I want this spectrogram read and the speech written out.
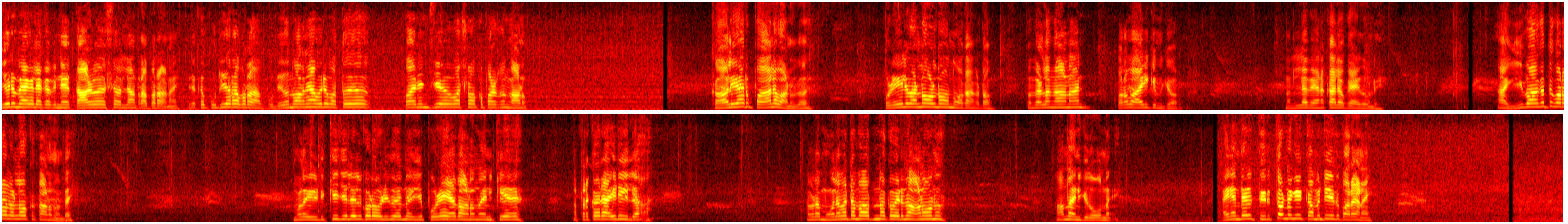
ഈ ഒരു മേഖലയൊക്കെ പിന്നെ താഴ്വശം എല്ലാം റബ്ബറാണ്. ഇതൊക്കെ പുതിയ റബ്ബറാണ് പുതിയതെന്ന് പറഞ്ഞാൽ ഒരു പത്ത് പതിനഞ്ച് വർഷമൊക്കെ പഴക്കം കാണും. കാളിയാർ പാലമാണിത്. പുഴയിൽ വെള്ളം ഉണ്ടോ എന്ന് നോക്കാം കേട്ടോ. ഇപ്പം വെള്ളം കാണാൻ കുറവായിരിക്കും മിക്കവാറും. നല്ല വേനൽക്കാലമൊക്കെ ആയതുകൊണ്ടേ. ആ ഈ ഭാഗത്ത് കുറേ വെള്ളമൊക്കെ കാണുന്നുണ്ടേ. നമ്മളെ ഇടുക്കി ജില്ലയിൽ കൂടെ ഒഴുകി വരുന്ന ഈ പുഴ ഏതാണെന്ന് എനിക്ക് അത്രക്കൊരു ഐഡിയ ഇല്ല. നമ്മുടെ മൂലമറ്റം ഭാഗത്തു നിന്നൊക്കെ വരുന്നതാണോ എന്ന് ആന്നാ എനിക്ക് തോന്നുന്നത് അതിനെന്തെങ്കിലും തിരുത്തുണ്ടെങ്കിൽ കമന്റ് ചെയ്ത് പറയണേ.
